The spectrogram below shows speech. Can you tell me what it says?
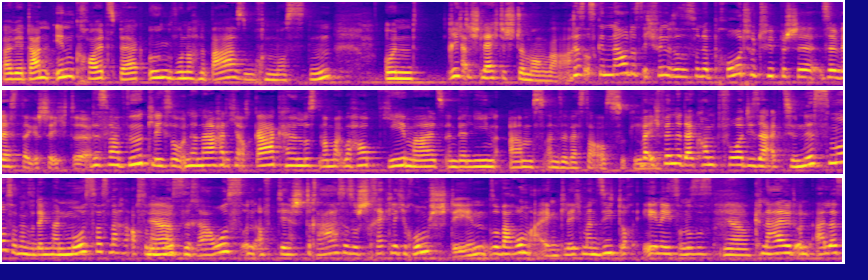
weil wir dann in Kreuzberg irgendwo noch eine Bar suchen mussten und richtig schlechte Stimmung war. Das ist genau das. Ich finde, das ist so eine prototypische Silvestergeschichte. Das war wirklich so. Und danach hatte ich auch gar keine Lust, nochmal überhaupt jemals in Berlin abends an Silvester auszugehen. Weil ich finde, da kommt vor dieser Aktionismus, dass man so denkt, man muss was machen, auch so, man Ja. muss raus und auf der Straße so schrecklich rumstehen. So, warum eigentlich? Man sieht doch eh nichts und es ist Ja. knallt und alles.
